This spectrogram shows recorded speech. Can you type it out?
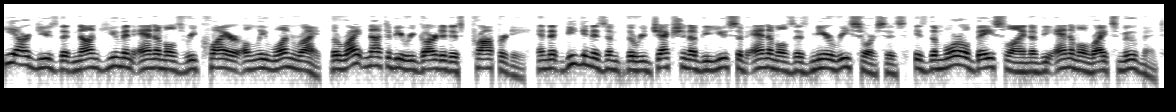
He argues that non-human animals require only one right, the right not to be regarded as property, and that veganism, the rejection of the use of animals as mere resources, is the moral baseline of the animal rights movement.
